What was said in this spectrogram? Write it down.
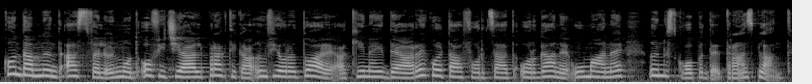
condamnând astfel în mod oficial practica înfiorătoare a Chinei de a recolta forțat organe umane în scop de transplant.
